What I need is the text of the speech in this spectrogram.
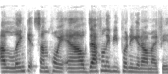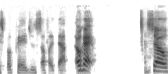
a link at some point, and I'll definitely be putting it on my Facebook page and stuff like that. Okay so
